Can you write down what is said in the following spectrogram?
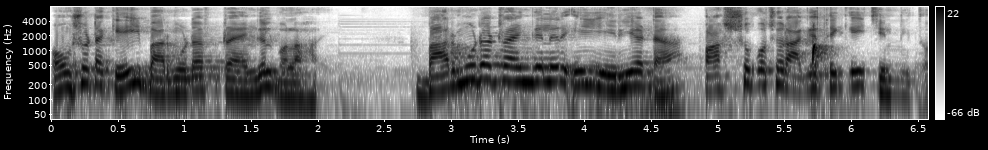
অংশটাকেই বারমুডা ট্রায়াঙ্গেল বলা হয়। বারমুডা ট্রায়াঙ্গেলের এই এরিয়াটা পাঁচশো বছর আগে থেকেই চিহ্নিত।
